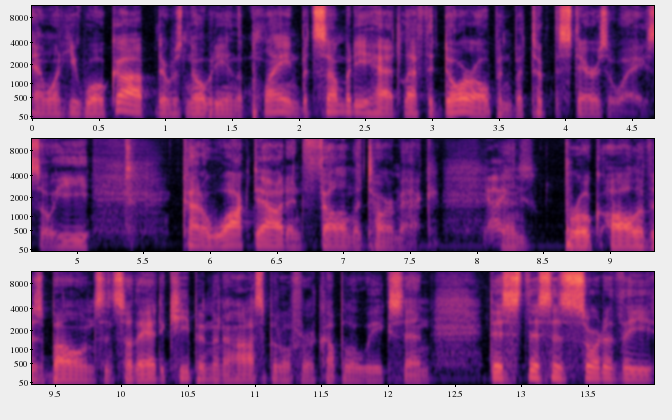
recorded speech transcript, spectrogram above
and when he woke up, there was nobody in the plane, but somebody had left the door open but took the stairs away. So he kind of walked out and fell on the tarmac and broke all of his bones, and so they had to keep him in a hospital for a couple of weeks. And this this is sort of the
